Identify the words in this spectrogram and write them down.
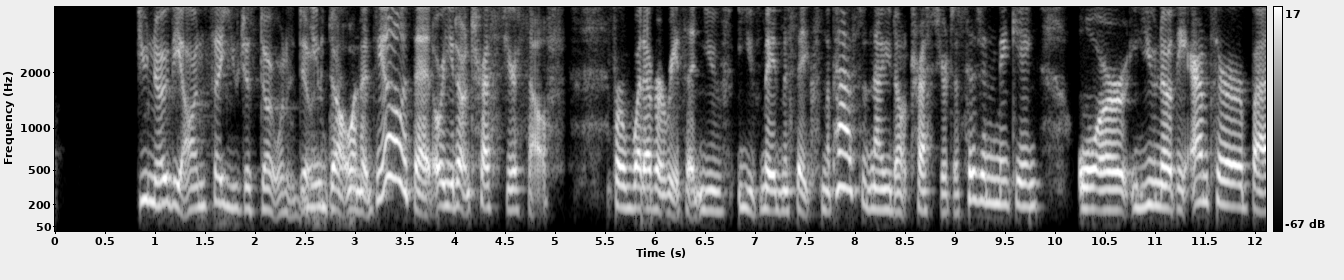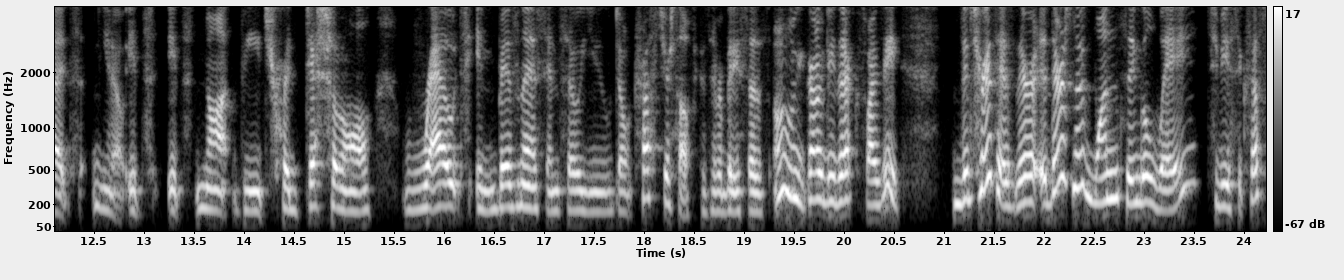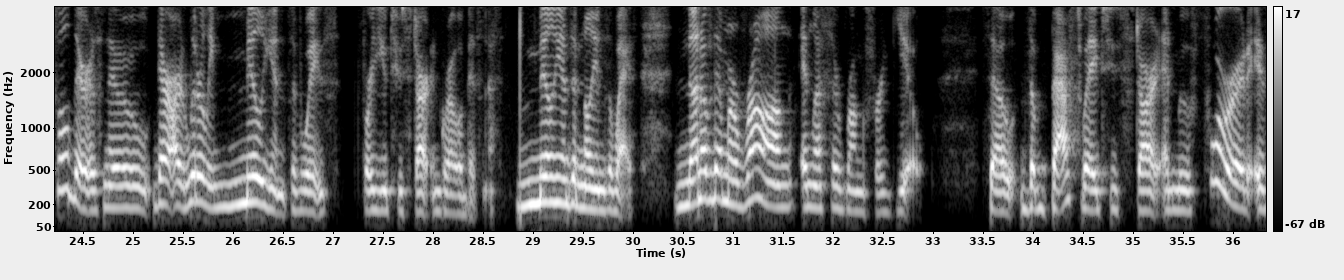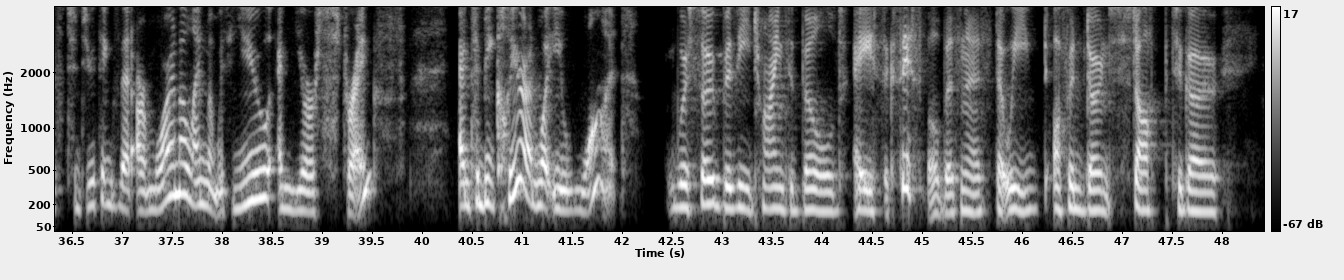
you know the answer, you just don't want to do you it. You don't want to deal with it or you don't trust yourself for whatever reason. You've you've made mistakes in the past and now you don't trust your decision making or you know the answer but, you know, it's it's not the traditional route in business and so you don't trust yourself because everybody says, "Oh, you got to do the XYZ." the truth is there there's no one single way to be successful there is no there are literally millions of ways for you to start and grow a business. Millions and millions of ways. None of them are wrong unless they're wrong for you. So, the best way to start and move forward is to do things that are more in alignment with you and your strengths and to be clear on what you want. We're so busy trying to build a successful business that we often don't stop to go,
